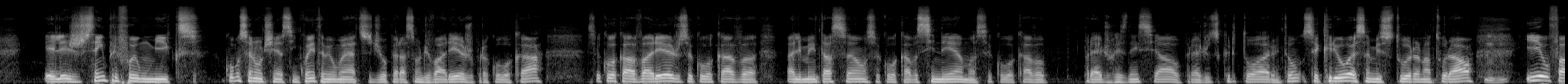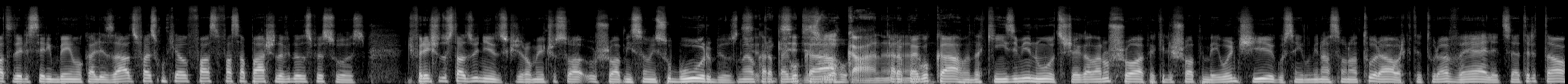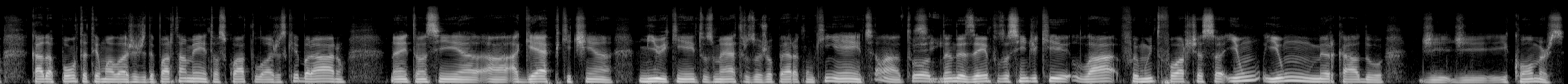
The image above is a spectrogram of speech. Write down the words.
ele sempre foi um mix como você não tinha 50 mil metros de operação de varejo para colocar, você colocava varejo, você colocava alimentação, você colocava cinema, você colocava prédio residencial, prédio de escritório. Então você criou essa mistura natural Uhum. e o fato deles serem bem localizados faz com que ela faça, faça parte da vida das pessoas. Diferente dos Estados Unidos, que geralmente os, so, os shoppings são em subúrbios, né? Você o cara pega o carro, deslocar, né? o cara pega o carro, anda 15 minutos, chega lá no shopping, aquele shopping meio antigo, sem iluminação natural, arquitetura velha, etc e tal. Cada ponta tem uma loja de departamento, as quatro lojas quebraram, né? Então, assim, a, a Gap, que tinha 1.500 metros, hoje opera com 500, sei lá, tô Sim. dando exemplos, assim, de que lá foi muito forte essa... E um, e um mercado de, de e-commerce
